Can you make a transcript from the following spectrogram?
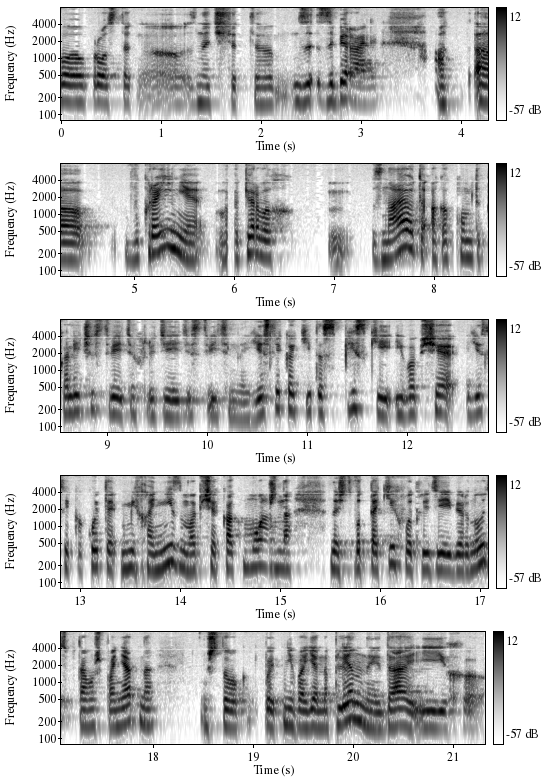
э, просто, э, значит, забирали. А, а в Украине, во-первых, знают о каком-то количестве этих людей действительно? Есть ли какие-то списки и вообще есть ли какой-то механизм вообще, как можно, значит, вот таких вот людей вернуть? Потому что понятно, что как бы, это не военнопленные, да, и их э,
